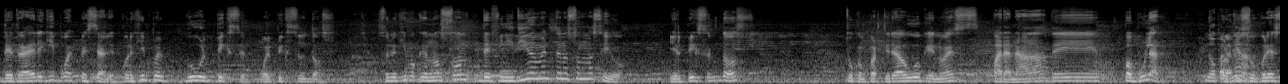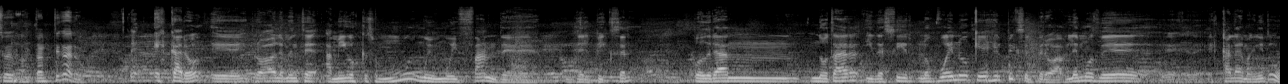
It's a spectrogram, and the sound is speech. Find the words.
de traer equipos especiales. Por ejemplo, el Google Pixel o el Pixel 2. Son equipos que no son, definitivamente no son masivos. Y el Pixel 2, tú compartirás, Hugo, que no es para nada de popular. No, para porque nada. su precio es bastante caro. Es caro, eh, y probablemente amigos que son muy, muy, muy fan de- del Pixel podrán notar y decir lo bueno que es el Pixel, pero hablemos de eh, escala de magnitud.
